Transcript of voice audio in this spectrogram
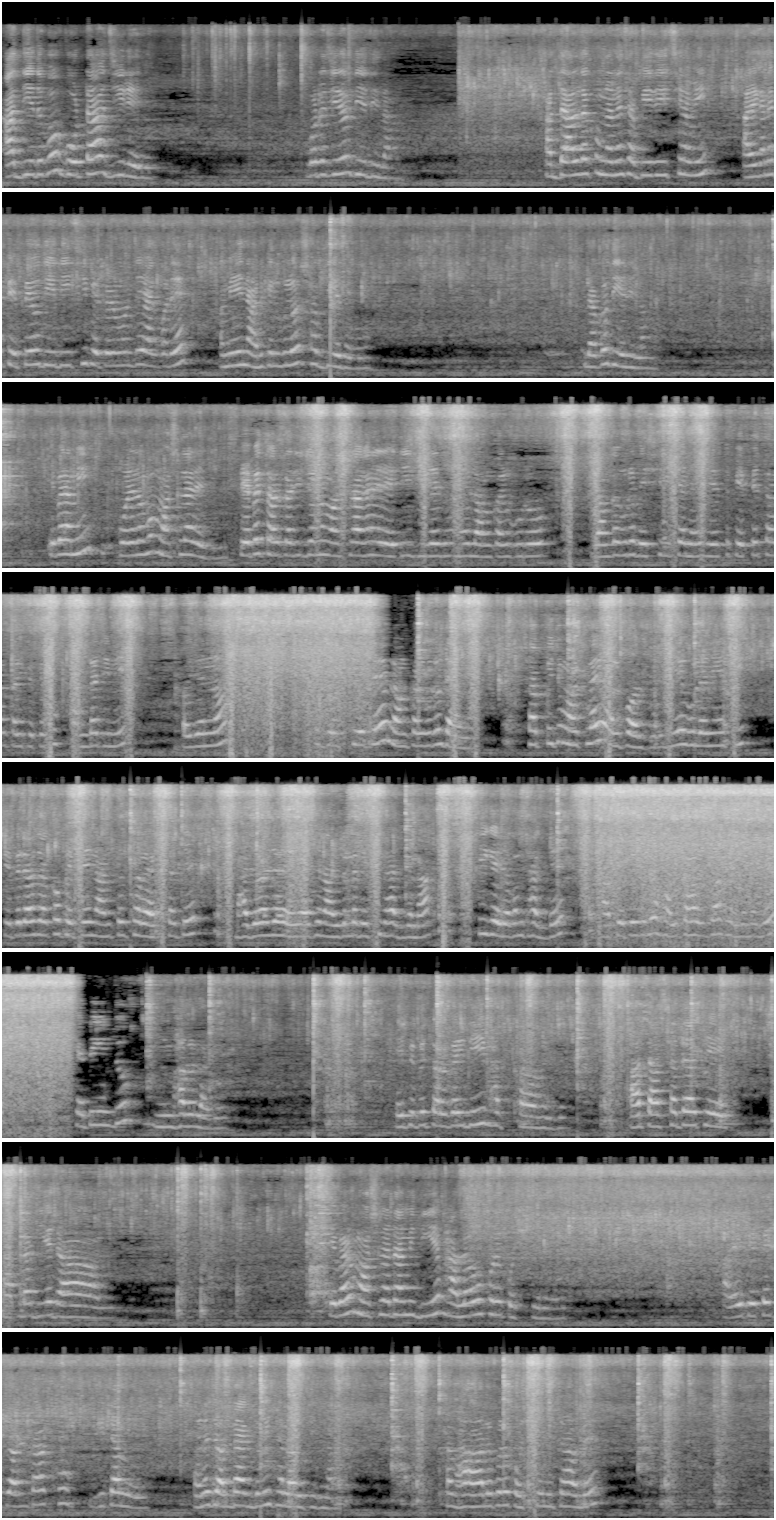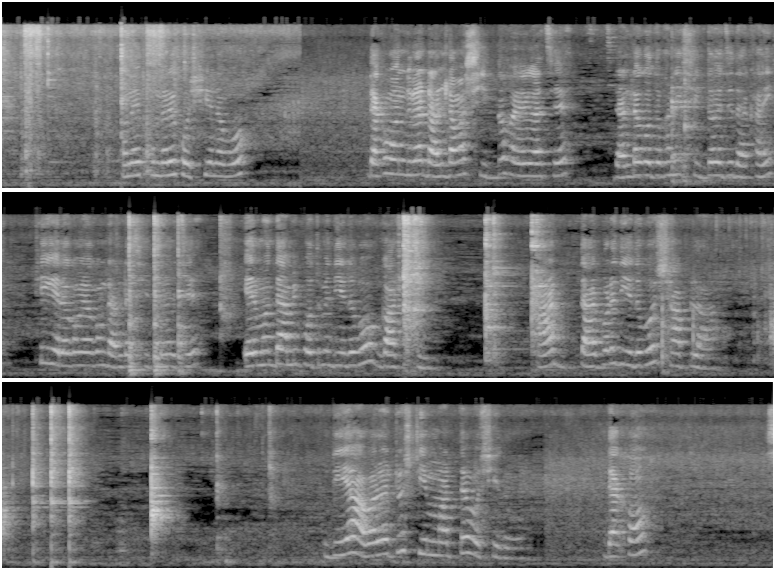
আর দিয়ে দেবো গোটা জিরে। গোটা জিরেও দিয়ে দিলাম। আর ডাল দেখো উনানে চাপিয়ে দিয়েছি আমি, আর এখানে পেঁপেও দিয়ে দিয়েছি। পেঁপের মধ্যে একবারে আমি এই নারকেলগুলো সব দিয়ে দেবো। দেখো, দিয়ে দিলাম। এবার আমি করে নেব মশলা রেডি পেঁপের তরকারির জন্য মশলা এখানে রেডি জিরে, ধনে, লঙ্কার গুঁড়ো। লঙ্কা গুঁড়ো বেশি দিতে নেই, যেহেতু পেঁপের তরকারি, পেঁপে খুব ঠান্ডা জিনিস। ওই জন্য বেশি হতে লঙ্কার গুঁড়ো দেয় না। সব কিছু মশলাই অল্প অল্প। দিয়ে গুলে নিয়েছি। পেঁপেটাও দেখো, পেঁপে, নারকেল সব একসাথে ভাজা ভাজা হয়ে গেছে। নারকেলটা বেশি ভাজবে না। ঠিক এরকম থাকবে। আর পেঁপেগুলো হালকা হালকা ভেজে নেবে। খেতে কিন্তু ভালো লাগে। এই পেঁপের তরকারি দিয়েই ভাত খাওয়া হয়ে যায় আর তার সাথে আছে শাপলা দিয়ে ডাল। এবার মশলাটা আমি দিয়ে ভালো করে কষিয়ে নেব। আর এই পেঁপের জলটা খুব ভিটামিন মানে জলটা একদমই ফেলা উচিত না। ভালো করে কষিয়ে নিতে হবে। অনেকক্ষণ ধরে কষিয়ে নেব। দেখো বন্ধুরা, ডালটা আমার সিদ্ধ হয়ে গেছে। ডালটা কতখানি সিদ্ধ হয়েছে দেখাই। ঠিক এরকম এরকম ডালটা সিদ্ধ হয়েছে। এর মধ্যে আমি প্রথমে দিয়ে দেবো গাঠি আর তারপরে দিয়ে দেবো শাপলা। দিয়ে আবার একটু স্টিম মারতে বসিয়ে দেবো। দেখো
